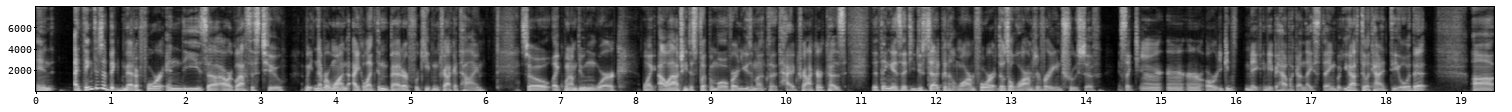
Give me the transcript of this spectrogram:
And I think there's a big metaphor in these uh, hourglasses too. I mean, number one, I like them better for keeping track of time. So, like when I'm doing work, like I'll actually just flip them over and use them as a time tracker. Because the thing is, if you do set up an alarm for it, those alarms are very intrusive. It's like, "Er, er, er," or you can make maybe have like a nice thing, but you have to like, kind of deal with it. Uh,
